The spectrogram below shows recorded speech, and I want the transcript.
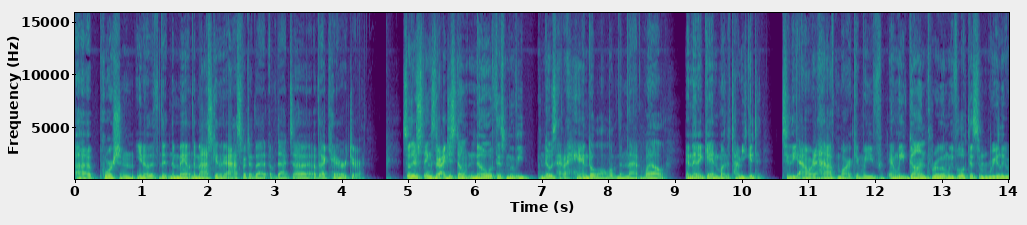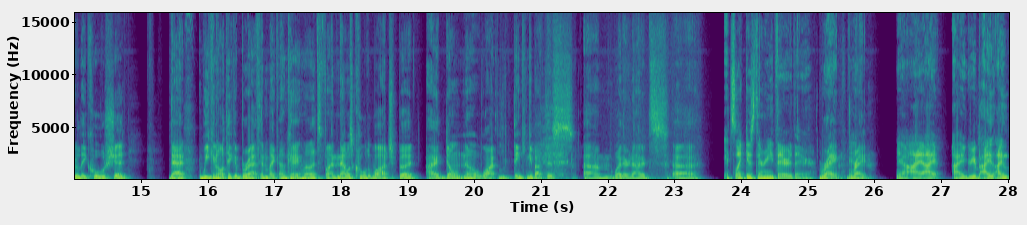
uh, portion you know the, the, the male the masculine aspect of that of that uh, of that character. So there's things there. I just don't know if this movie knows how to handle all of them that well. And then again by the time you get to, to the hour and a half mark and we've and we've gone through and we've looked at some really really cool shit that we can all take a breath and like, okay, well, that's fun. That was cool to watch, but I don't know what thinking about this, um, whether or not it's uh, It's like, is there any there there? right, Yeah. right. Yeah, I I, I agree. I, I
